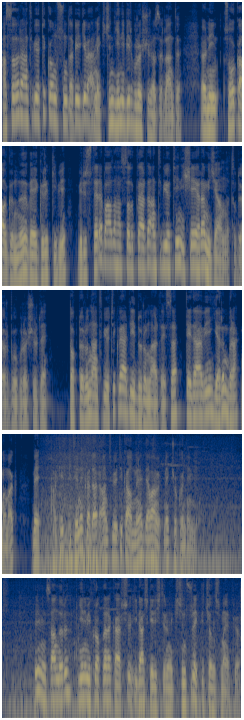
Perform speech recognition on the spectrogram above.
Hastalara antibiyotik konusunda bilgi vermek için yeni bir broşür hazırlandı. Örneğin soğuk algınlığı ve grip gibi virüslere bağlı hastalıklarda antibiyotiğin işe yaramayacağı anlatılıyor bu broşürde. Doktorun antibiyotik verdiği durumlarda ise tedaviyi yarım bırakmamak ve paket bitene kadar antibiyotik almaya devam etmek çok önemli. Bilim insanları yeni mikroplara karşı ilaç geliştirmek için sürekli çalışma yapıyor.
